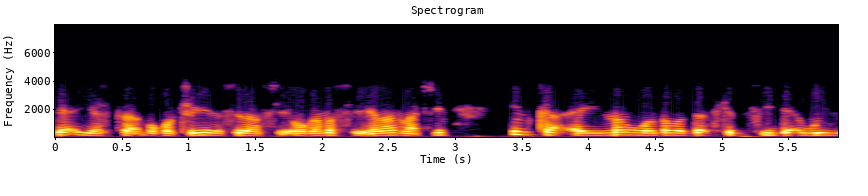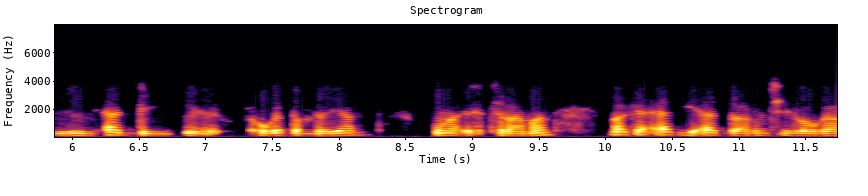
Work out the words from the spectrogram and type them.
da-yarta boqortooyada sidaasi ogama sii helaan laakiin inta ay mar walbaba dadka sii da-weyn yihiin aad bay uga dambeeyaan una ixtiraamaan marka aada iyo aad baa runtii looga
